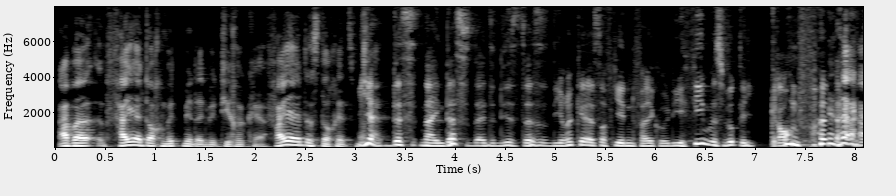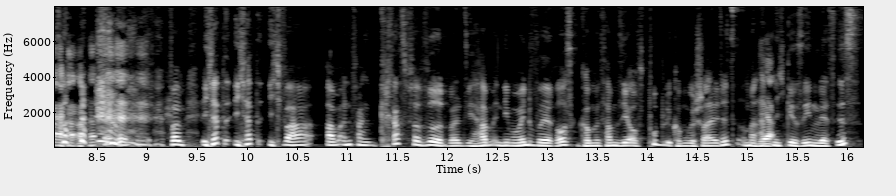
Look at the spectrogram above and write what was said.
aber feier doch mit mir damit die Rückkehr. Feier das doch jetzt mal. Ja, das, nein, das, also das, das, die Rückkehr ist auf jeden Fall cool. Die Theme ist wirklich grauenvoll. Vor allem, ich hatte, ich hatte, ich war am Anfang krass verwirrt, weil sie haben in dem Moment, wo er rausgekommen ist, haben sie aufs Publikum geschaltet und man hat ja. nicht gesehen, wer es ist.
